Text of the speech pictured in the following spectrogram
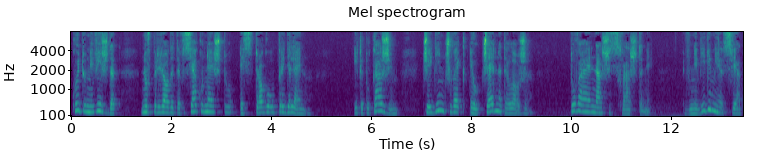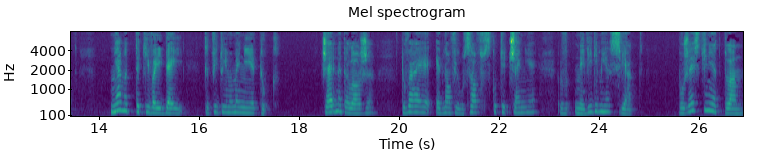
които не виждат, но в природата всяко нещо е строго определено. И като кажем, че един човек е от черната ложа, това е наше схващане. В невидимия свят нямат такива идеи, каквито имаме ние тук. Черната ложа — това е едно философско течение в невидимия свят. Божественият план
